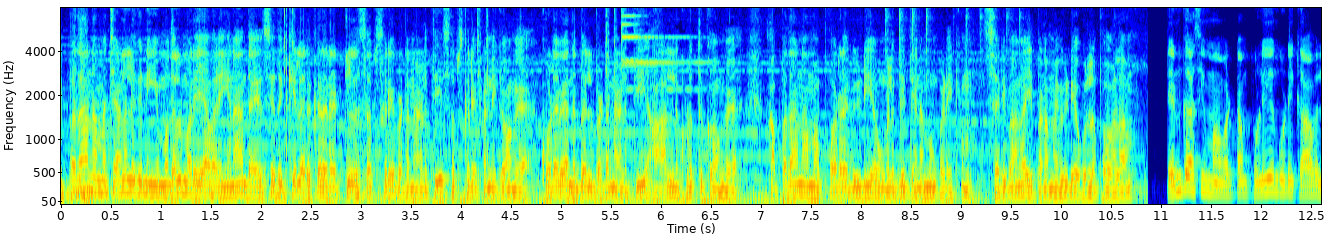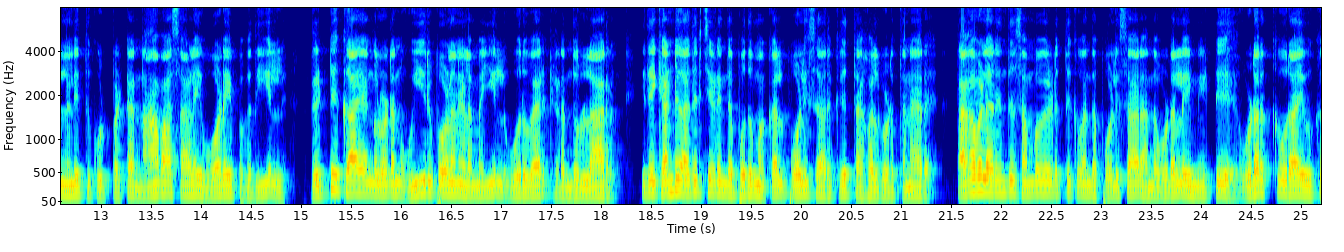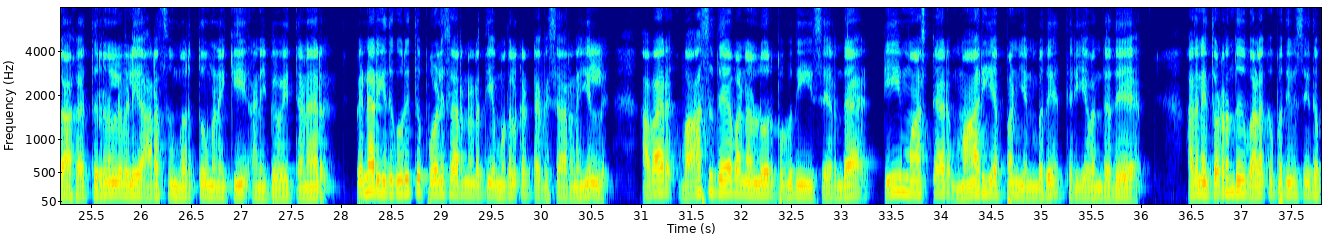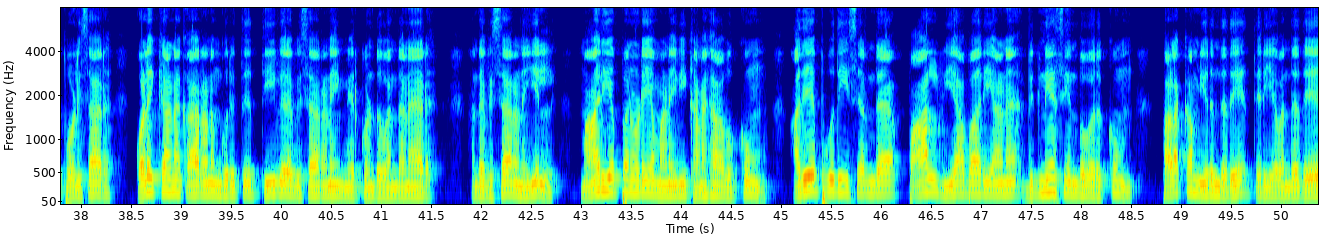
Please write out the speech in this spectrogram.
இப்போ தான் நம்ம சேனலுக்கு நீங்கள் முதல் முறையாக வரீங்கன்னா தயவுசெய்து கீழே இருக்கிற ரெட் கலர் சப்ஸ்கிரைப் பட்டன் அழுத்தி சப்ஸ்கிரைப் பண்ணிக்கோங்க. கூடவே அந்த பெல் பட்டன் அழுத்தி ஆள்னு கொடுத்துக்கோங்க. அப்போ தான் நம்ம போடுற வீடியோ உங்களுக்கு தினமும் கிடைக்கும். சரி வாங்க இப்போ நம்ம வீடியோக்குள்ளே போகலாம். தென்காசி மாவட்டம் புளியங்குடி காவல் நிலையத்துக்கு உட்பட்ட நாவாசாலை ஓடை பகுதியில் வெட்டு காயங்களுடன் உயிர் போன நிலைமையில் ஒருவர் கிடந்துள்ளார். இதை கண்டு அதிர்ச்சியடைந்த பொதுமக்கள் போலீசாருக்கு தகவல் கொடுத்தனர். தகவல் அறிந்து சம்பவ இடத்துக்கு வந்த போலீசார் அந்த உடலை மீட்டு உடற்கூராய்வுக்காக திருநெல்வேலி அரசு மருத்துவமனைக்கு அனுப்பி வைத்தனர். பின்னர் இது குறித்து போலீசார் நடத்திய முதல்கட்ட விசாரணையில் அவர் வாசுதேவநல்லூர் பகுதியைச் சேர்ந்த டி மாஸ்டர் மாரியப்பன் என்பது தெரியவந்தது. அதனைத் தொடர்ந்து வழக்கு பதிவு செய்த போலீசார் கொலைக்கான காரணம் குறித்து தீவிர விசாரணை மேற்கொண்டு வந்தனர். அந்த விசாரணையில் மாரியப்பனுடைய மனைவி கனகாவுக்கும் அதே பகுதியைச் சேர்ந்த பால் வியாபாரியான விக்னேஷ் என்பவருக்கும் பழக்கம் இருந்தது தெரியவந்தது.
